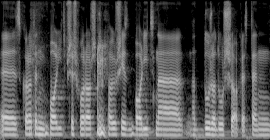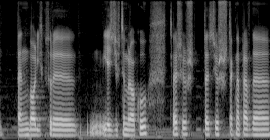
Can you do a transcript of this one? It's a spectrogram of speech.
E, Skoro ten bolid przyszłoroczny to już jest bolid na, na dużo dłuższy okres. Ten, ten bolid, który jeździ w tym roku, to jest już, to jest już tak naprawdę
